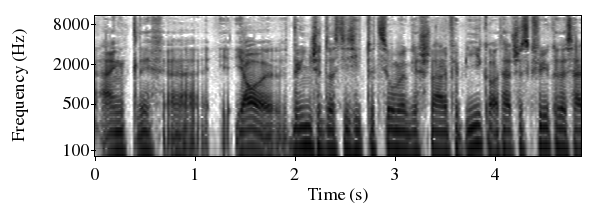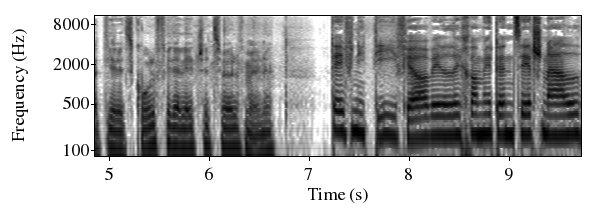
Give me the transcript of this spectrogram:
eigentlich äh, ja, wünschen, dass die Situation möglichst schnell vorbeigeht. Hast du das Gefühl, das hat dir jetzt geholfen in den letzten zwölf Monaten? Definitiv, ja, weil ich habe mir dann sehr schnell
